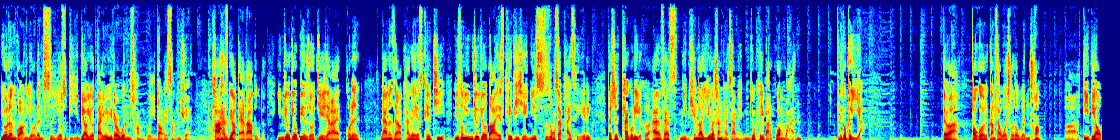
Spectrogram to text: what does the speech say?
又能逛又能吃，又是地标又带有一点文创味道的商圈。它还是比较单打独斗。印九九，比如说接下来可能。南门上要开个 SKP，你从英九九到 SKP 去，你始终是要开车的。但是太古里和 IFS，你停到一个商场下面，你就可以把它逛完，那个不一样，对吧？包括刚才我说的文创啊，地标，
